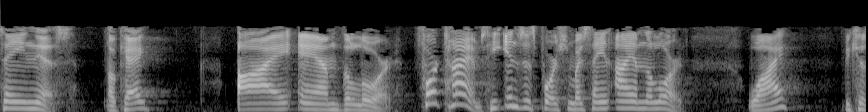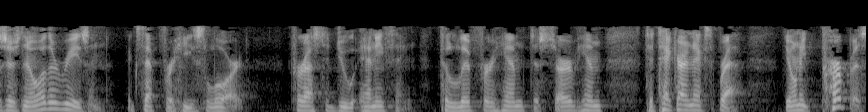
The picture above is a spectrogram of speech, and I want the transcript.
saying this, okay? I am the Lord. Four times he ends this portion by saying, I am the Lord. Why? Because there's no other reason except for he's Lord for us to do anything, to live for him, to serve him, to take our next breath. The only purpose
